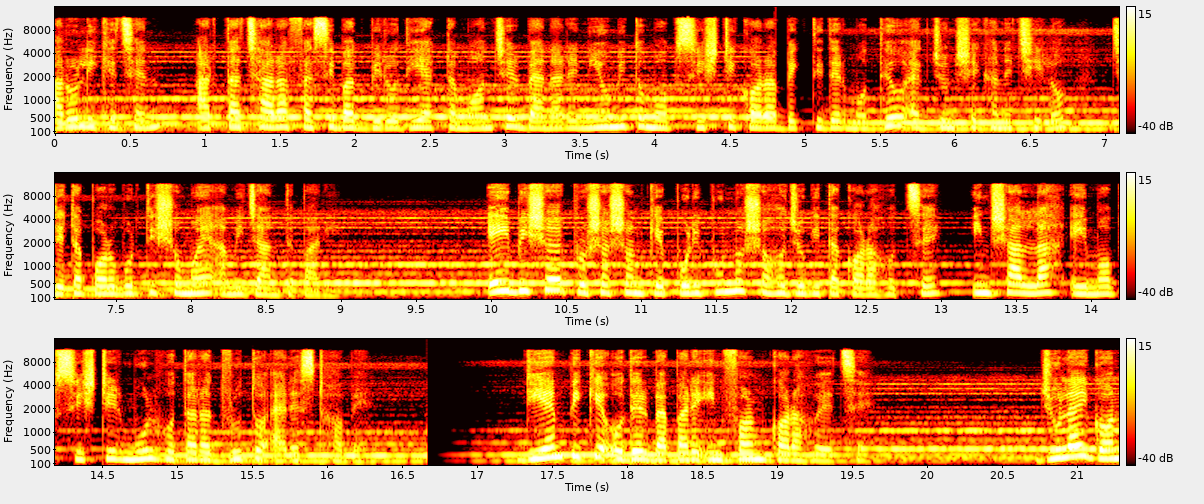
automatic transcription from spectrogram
আরও লিখেছেন, আর তাছাড়া ফ্যাসিবাদ বিরোধী একটা মঞ্চের ব্যানারে নিয়মিত মব সৃষ্টি করা ব্যক্তিদের মধ্যেও একজন সেখানে ছিল, যেটা পরবর্তী সময়ে আমি জানতে পারি। এই বিষয়ে প্রশাসনকে পরিপূর্ণ সহযোগিতা করা হচ্ছে ইনশাল্লাহ এই মব সৃষ্টির মূল হোতারা দ্রুত অ্যারেস্ট হবে। ডিএমপিকে ওদের ব্যাপারে ইনফর্ম করা হয়েছে। জুলাই গণ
